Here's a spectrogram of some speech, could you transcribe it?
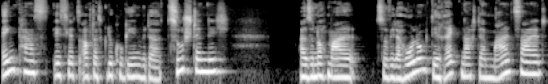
Engpass ist jetzt auch das Glykogen wieder zuständig. Also nochmal zur Wiederholung, direkt nach der Mahlzeit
